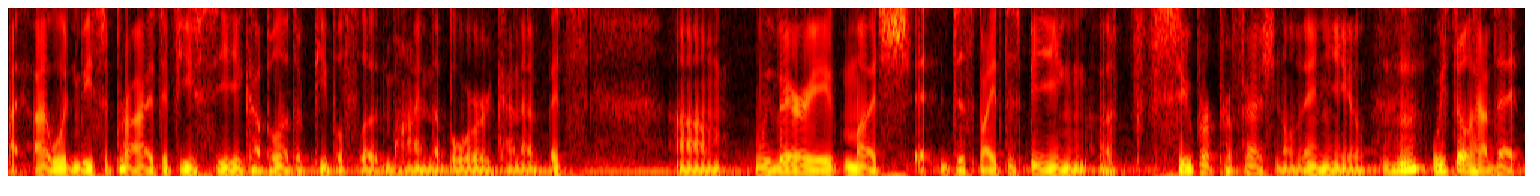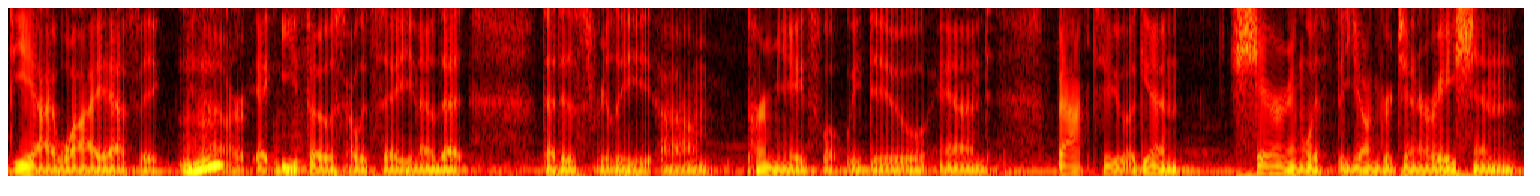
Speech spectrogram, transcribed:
I, I wouldn't be surprised if you see a couple other people floating behind the board. Kind of, it's. Um, we very much, despite this being a super professional venue, we still have that DIY ethic you know, or ethos. I would say, you know that that is really um, permeates what we do. And back to again sharing with the younger generation,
